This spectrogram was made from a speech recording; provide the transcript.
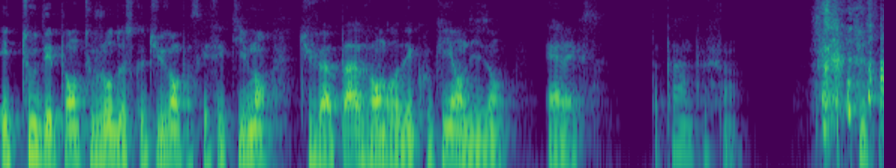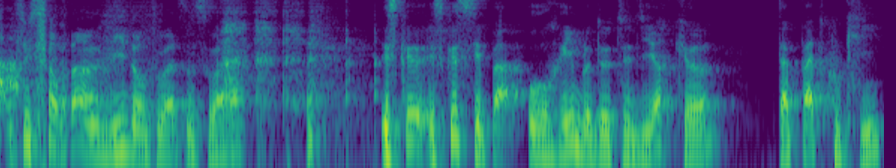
Et tout dépend toujours de ce que tu vends, parce qu'effectivement, tu vas pas vendre des cookies en disant, hé Alex, t'as pas un peu faim tu, sens, tu sens pas un vide en toi ce soir Est-ce que, est-ce que c'est pas horrible de te dire que t'as pas de cookies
